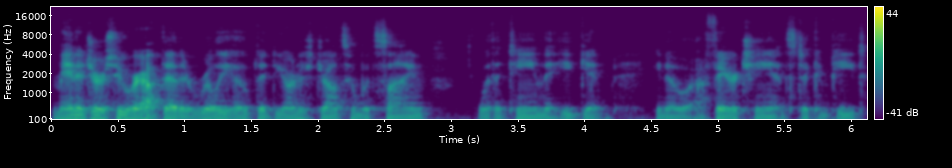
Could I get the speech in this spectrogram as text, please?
managers who are out there that really hope that D'Ernest Johnson would sign with a team that he'd get, you know, a fair chance to compete.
